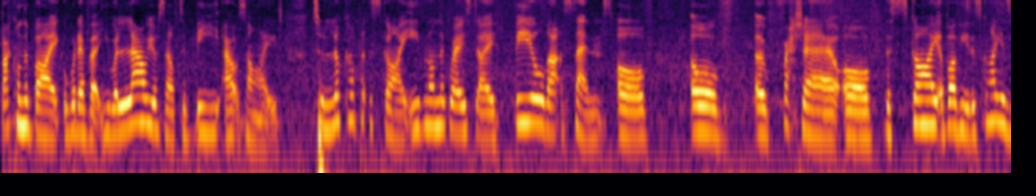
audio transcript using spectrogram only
back on the bike or whatever, you allow yourself to be outside, to look up at the sky, even on the greyest day, feel that sense of, of, of fresh air, of the sky above you. The sky is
